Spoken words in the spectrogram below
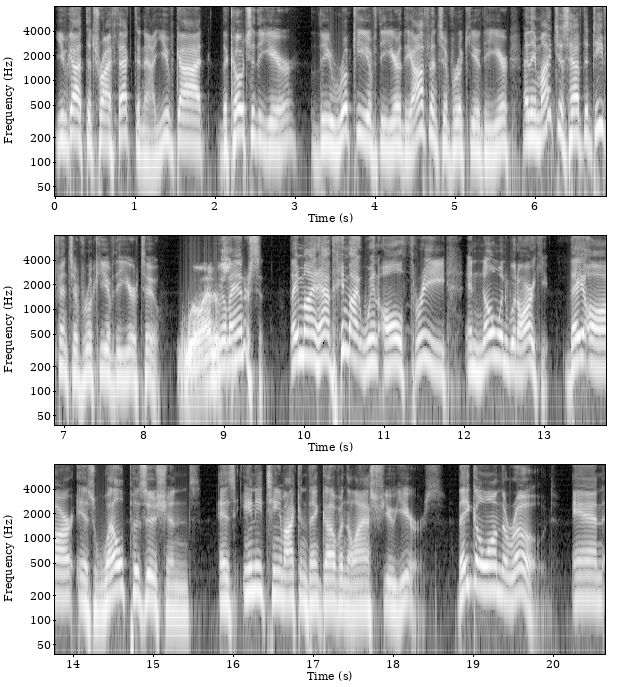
You've got the trifecta now. You've got the coach of the year, the rookie of the year, the offensive rookie of the year, and they might just have the defensive rookie of the year too. Will Anderson. Will Anderson. They might have they might win all three and no one would argue. They are as well positioned as any team I can think of in the last few years. They go on the road and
